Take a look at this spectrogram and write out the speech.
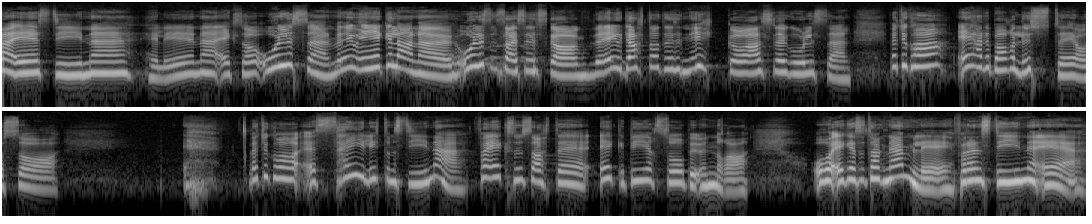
er Stine Helene Jeg sa Olsen, men det er jo Egeland òg. Olsen sa jeg sist gang. Det er jo datter til Nick og Aslaug Olsen. Vet du hva? Jeg hadde bare lyst til å Vet du hva? Si litt om Stine. For jeg syns at eh, jeg blir så beundra. Og jeg er så takknemlig for den Stine er.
